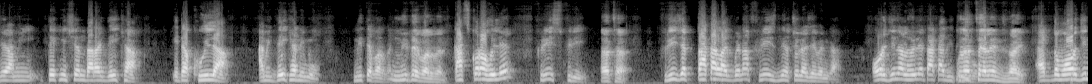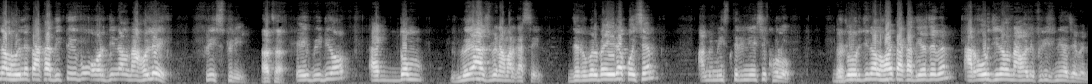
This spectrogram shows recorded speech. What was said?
যে আমি টেকনিশিয়ান দ্বারাই দেখা এটা খুইলা আমি দেখা নিমু। নিতে পারবেন। নিতে পারবেন। কাজ করা হইলে ফ্রিজ ফ্রি আচ্ছা। ফ্রিজের টাকা লাগবে না ফ্রিজ নিয়ে চলে যাবেন গা। অরিজিনাল হইলে টাকা দিতে পুরো চ্যালেঞ্জ ভাই। একদম অরিজিনাল হইলে টাকা দিতে হইব অরিজিনাল না হলে ফ্রিজ ফ্রি আচ্ছা। এই ভিডিও একদম লয়ে আসবেন আমার কাছে। যে রুবেল ভাই এটা কইছেন আমি মিস্ত্রি নিয়েছি খোলো। যদি অরিজিনাল হয় টাকা দিয়ে যাবেন। আর অরিজিনাল না হলে ফ্রিজ নিয়ে যাবেন।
